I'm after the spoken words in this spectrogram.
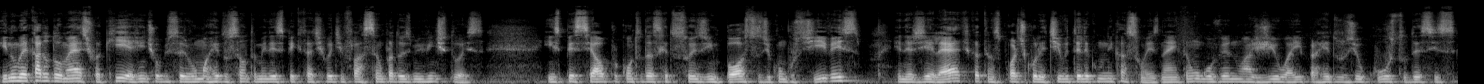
E no mercado doméstico aqui, a gente observou uma redução também da expectativa de inflação para 2022, em especial por conta das reduções de impostos de combustíveis, energia elétrica, transporte coletivo e telecomunicações, né? Então o governo agiu aí para reduzir o custo desses,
